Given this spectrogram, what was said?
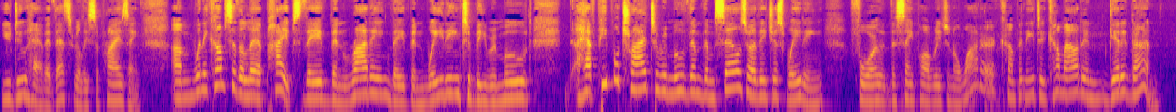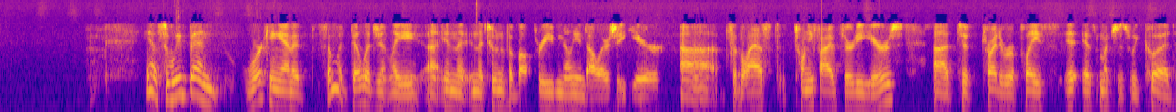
you do have it. That's really surprising. Um, when it comes to the lead pipes, they've been rotting, they've been waiting to be removed. Have people tried to remove them themselves, or are they just waiting for the St. Paul Regional Water Company to come out and get it done? Yeah, so we've been working at it somewhat diligently uh, in the in the tune of about three million dollars a year uh, for the last 25, 30 years uh, to try to replace it as much as we could.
